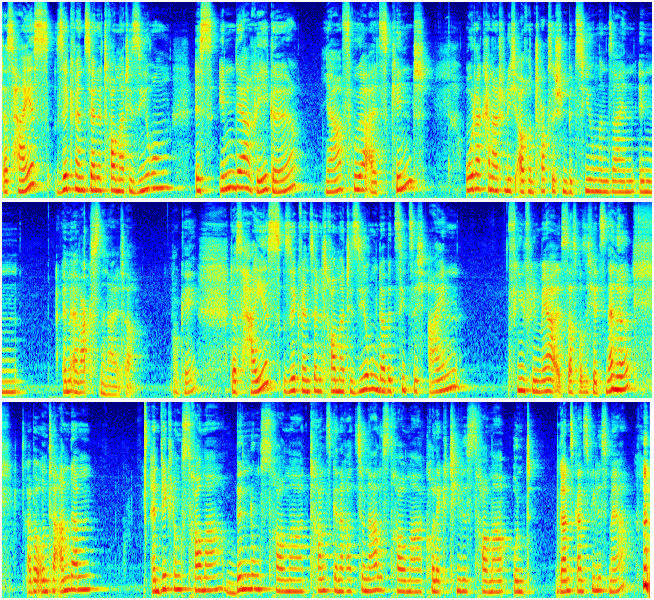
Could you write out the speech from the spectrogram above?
Das heißt, sequenzielle Traumatisierung ist in der Regel, ja, früher als Kind oder kann natürlich auch in toxischen Beziehungen sein in, im Erwachsenenalter. Okay? Das heißt, sequenzielle Traumatisierung, da bezieht sich ein viel, viel mehr als das, was ich jetzt nenne, aber unter anderem Entwicklungstrauma, Bindungstrauma, transgenerationales Trauma, kollektives Trauma und ganz, ganz vieles mehr.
